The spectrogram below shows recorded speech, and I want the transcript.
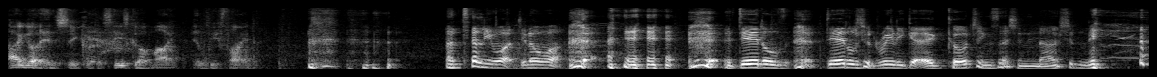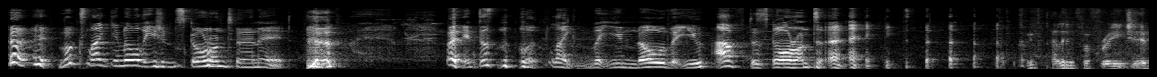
I got his secrets, he's got mine. It'll be fine. I'll tell you what, do you know what? Dadle's, Dadle should really get a coaching session now, shouldn't he? Looks like you know that you should score on turn 8. but it doesn't look like that you know that you have to score on turn 8. Tell him for free, Jim.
